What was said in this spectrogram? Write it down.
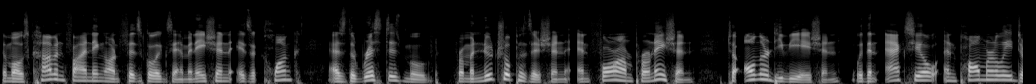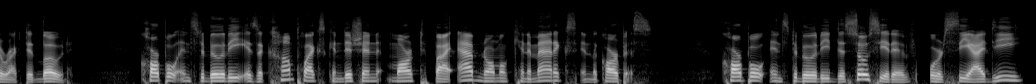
The most common finding on physical examination is a clunk as the wrist is moved from a neutral position and forearm pronation to ulnar deviation with an axial and palmarly directed load carpal instability is a complex condition marked by abnormal kinematics in the carpus. Carpal instability dissociative, or CID,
